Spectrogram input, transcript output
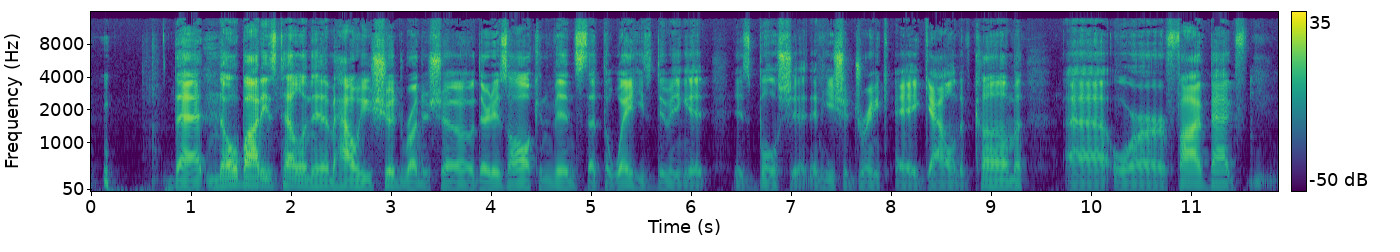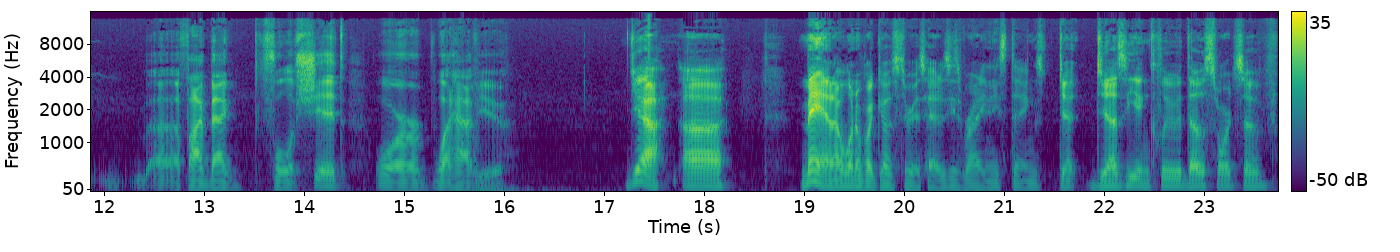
that nobody's telling him how he should run a show. They're just all convinced that the way he's doing it is bullshit, and he should drink a gallon of cum uh, or five bag uh, a five bag full of shit or what have you. Yeah. Uh, man, I wonder what goes through his head as he's writing these things. D- does he include those sorts of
